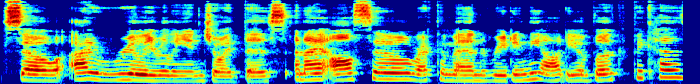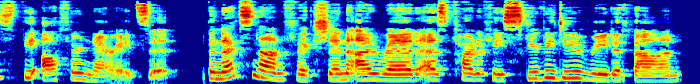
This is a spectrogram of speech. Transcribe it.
So I really, really enjoyed this, and I also recommend reading the audiobook because the author narrates it. The next nonfiction I read as part of a Scooby Doo readathon,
